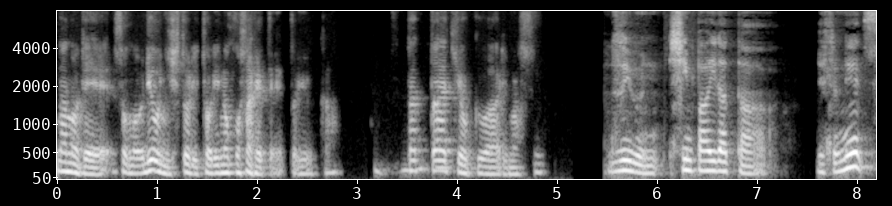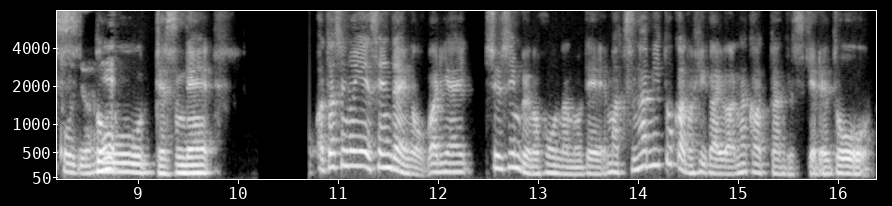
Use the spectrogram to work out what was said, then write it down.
なので、その寮に一人取り残されてというか、だった記憶はあります。随分心配だったですよね、当時はね。そうですね。私の家、仙台の割合、中心部の方なので、まあ津波とかの被害はなかったんですけれど、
